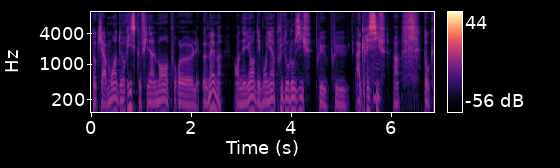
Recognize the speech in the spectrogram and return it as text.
Donc il y a moins de risques finalement pour eux-mêmes en ayant des moyens plus dolosifs, plus, plus agressifs. hein. Donc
